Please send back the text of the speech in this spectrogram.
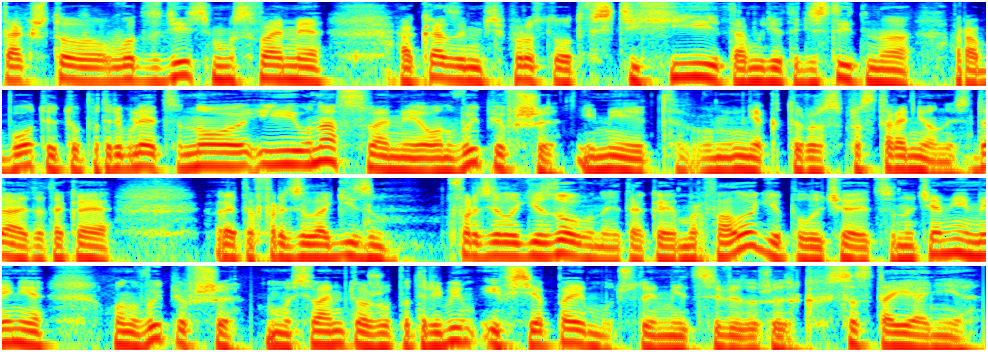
так что вот здесь мы с вами оказываемся просто вот в стихии, там где-то действительно работает, употребляется, но и у нас с вами он выпивший имеет некоторую распространенность. Да, это такая, это фразеологизм, фразеологизованная такая морфология получается, но тем не менее он выпивший, мы с вами тоже употребим, и все поймут, что имеется в виду, что это состояние,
